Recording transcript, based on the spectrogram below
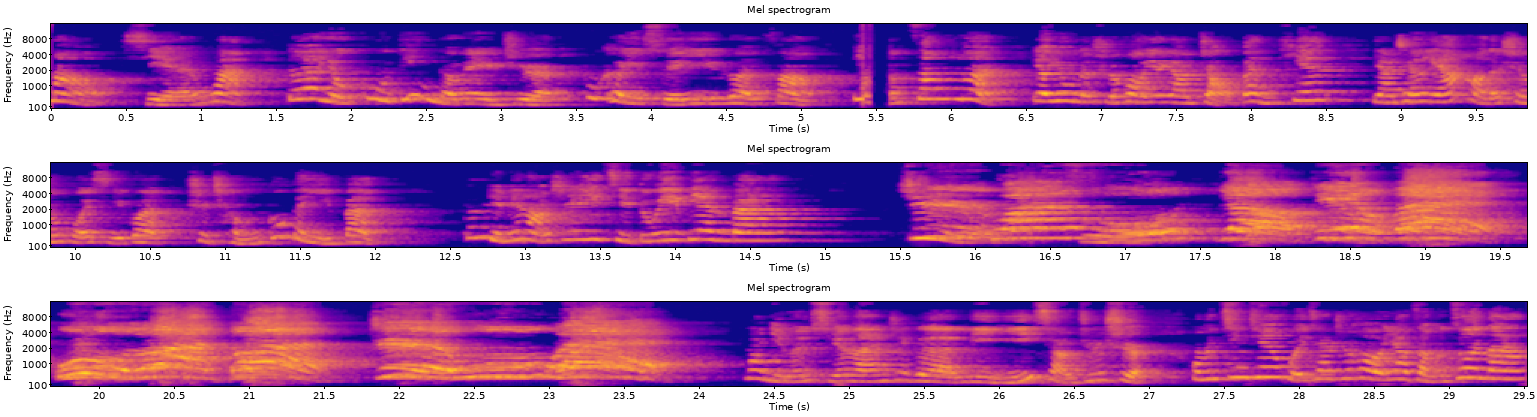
帽鞋袜都要有固定的位置，不可以随意乱放，脏乱。要用的时候又要找半天。养成良好的生活习惯是成功的一半。跟敏敏老师一起读一遍吧。置冠服，有定位，勿乱顿，致污秽。那你们学完这个礼仪小知识，我们今天回家之后要怎么做呢？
